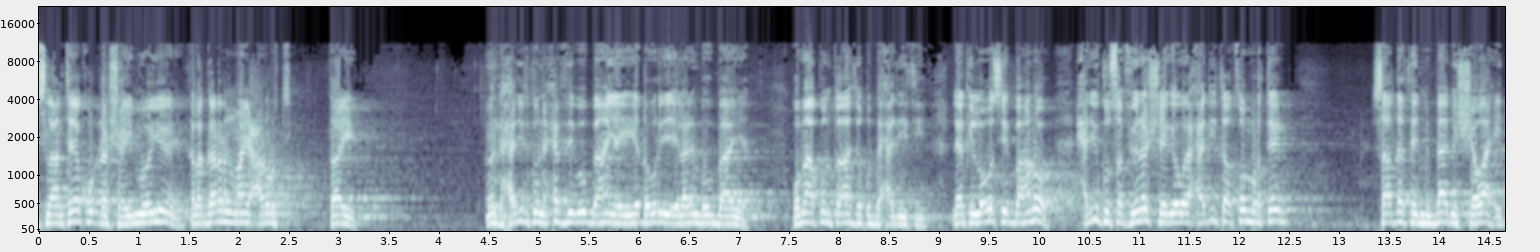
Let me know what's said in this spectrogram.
islaantee ku dhashay mooyeene kala garan maayo carruurtii ayib marka xadiidkuna xifdi buu u baahan yahay iyo dhowradii ilaalin buu u baahan yahay wma kuntu aiqu bixadiiihi laakiin looma sii baahno xadiidku safiino sheegay waa xadiita aad soo marteen saa darteed min baabi shawaahid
